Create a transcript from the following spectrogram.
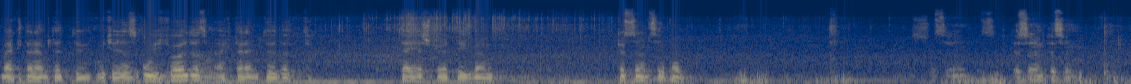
megteremtettünk. Úgyhogy az új föld az megteremtődött teljes mértékben. Köszönöm szépen! Köszönöm, köszönöm, köszönöm. Vagyok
